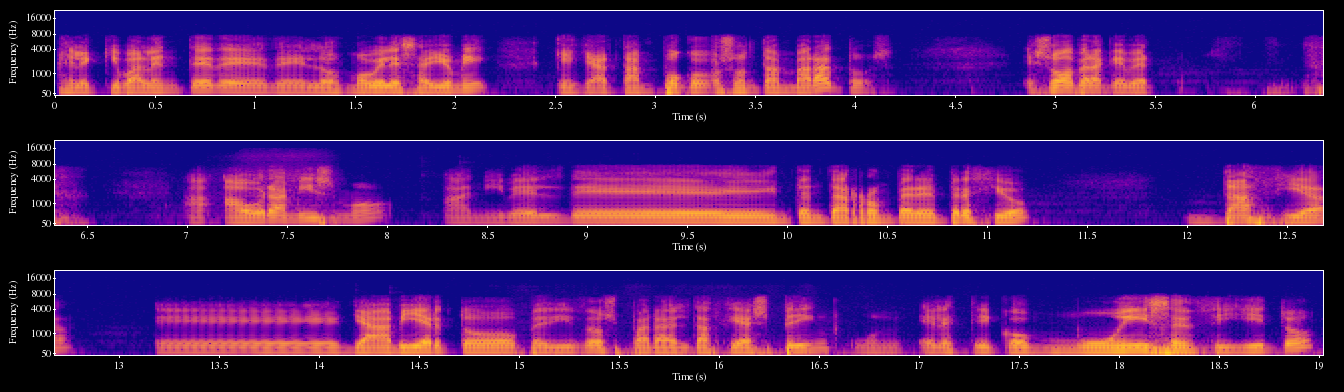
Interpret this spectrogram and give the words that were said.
el equivalente de, los móviles Xiaomi, que ya tampoco son tan baratos. Eso habrá que ver. Ahora mismo, a nivel de intentar romper el precio, Dacia eh, ya ha abierto pedidos para el Dacia Spring, un eléctrico muy sencillito,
